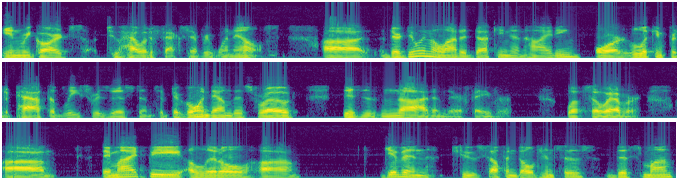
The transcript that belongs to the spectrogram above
in regards to how it affects everyone else. Uh, they're doing a lot of ducking and hiding or looking for the path of least resistance. If they're going down this road, this is not in their favor whatsoever. Um, they might be a little uh, given to self indulgences this month.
